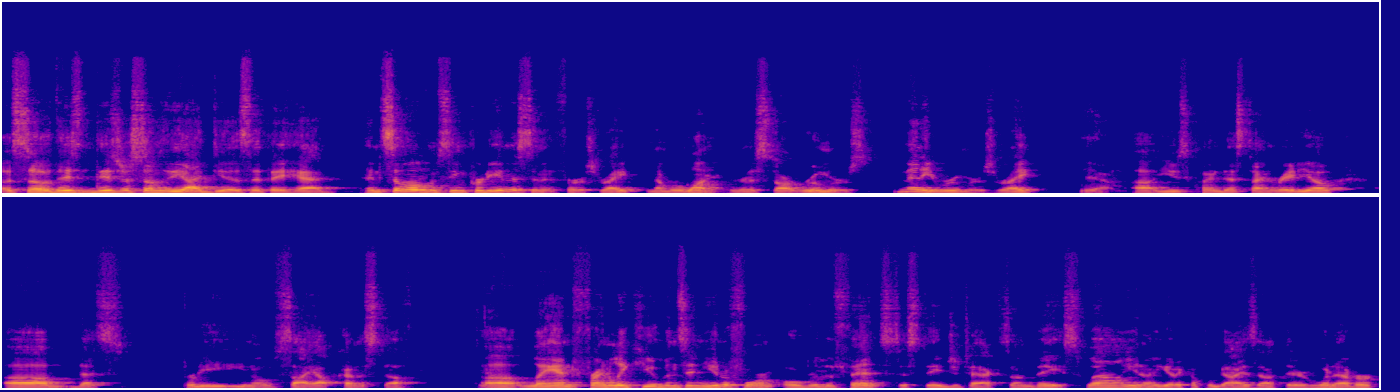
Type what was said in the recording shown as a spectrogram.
uh, so these these are some of the ideas that they had, and some of them seem pretty innocent at first, right? Number one, we're going to start rumors, many rumors, right? Yeah. Uh, use clandestine radio. Um, that's pretty, you know, psyop kind of stuff. Uh, land friendly Cubans in uniform over the fence to stage attacks on base. Well, you know, you got a couple guys out there, whatever.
